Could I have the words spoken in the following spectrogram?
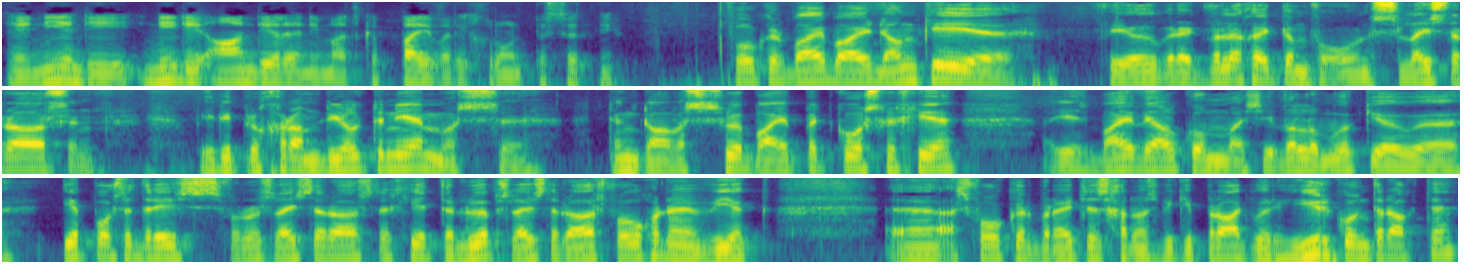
en nie die nie die aandele in die maatskappy wat die grond besit nie. Volker baie baie dankie uh, vir jou bereidwilligheid om vir ons luisteraars en hierdie program deel te neem. Ons uh, dink daar was so baie pitkos gegee. Jy is baie welkom as jy wil om ook jou uh, e-posadres vir ons luisteraars te gee. Terloops luisteraars, volgende week uh, as Volker bereid is, gaan ons 'n bietjie praat oor huurkontrakte.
